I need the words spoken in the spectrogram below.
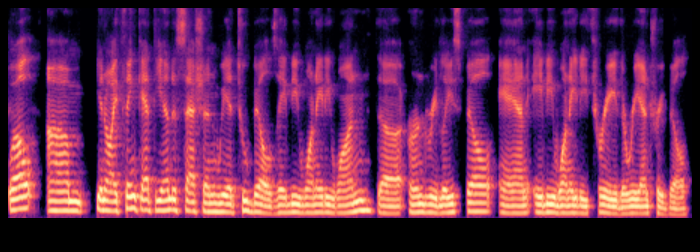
Well, um, you know, I think at the end of session we had two bills: AB 181, the earned release bill, and AB 183, the reentry bill.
